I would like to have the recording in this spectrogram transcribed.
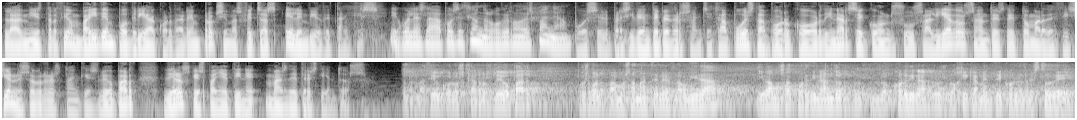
la administración Biden podría acordar en próximas fechas el envío de tanques. ¿Y cuál es la posición del Gobierno de España? Pues el presidente Pedro Sánchez apuesta por coordinarse con sus aliados antes de tomar decisiones sobre los tanques Leopard, de los que España tiene más de 300. En relación con los carros Leopard, pues bueno, vamos a mantener la unidad y vamos a coordinando, coordinarnos lógicamente con el resto de,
